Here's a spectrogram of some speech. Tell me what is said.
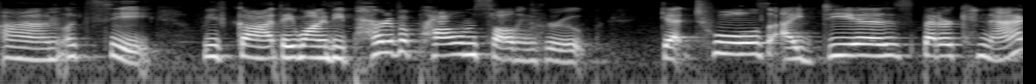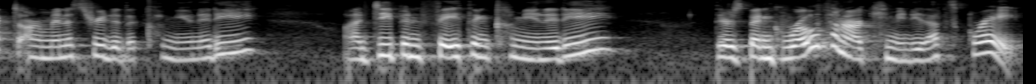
Um, let's see. We've got they want to be part of a problem solving group, get tools, ideas, better connect our ministry to the community uh, deepen faith and community. There's been growth in our community. That's great.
